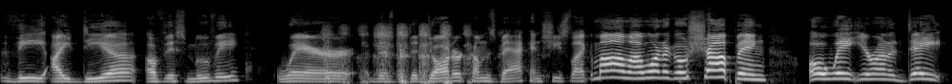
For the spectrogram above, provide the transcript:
the idea of this movie where the the daughter comes back and she's like, "Mom, I want to go shopping." Oh wait, you're on a date.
